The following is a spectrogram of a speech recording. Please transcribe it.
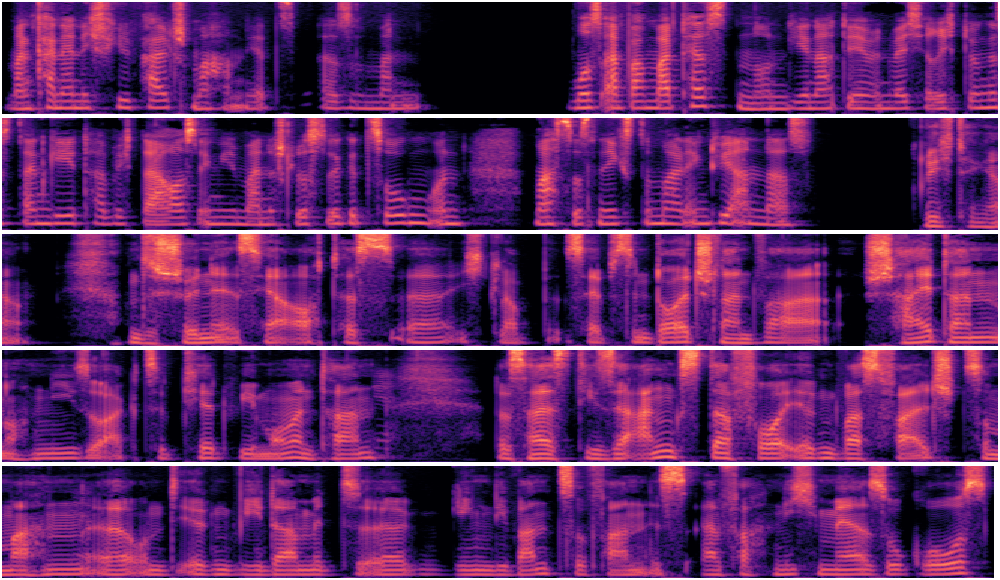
man kann ja nicht viel falsch machen jetzt. Also man muss einfach mal testen und je nachdem, in welche Richtung es dann geht, habe ich daraus irgendwie meine Schlüssel gezogen und mache es das nächste Mal irgendwie anders. Richtig, ja. Und das Schöne ist ja auch, dass äh, ich glaube, selbst in Deutschland war Scheitern noch nie so akzeptiert wie momentan. Ja. Das heißt, diese Angst davor, irgendwas falsch zu machen äh, und irgendwie damit äh, gegen die Wand zu fahren, ist einfach nicht mehr so groß,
